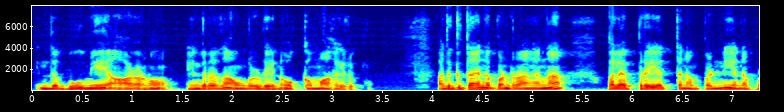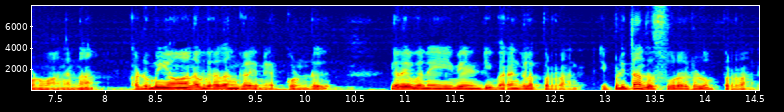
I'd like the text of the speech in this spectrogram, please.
இந்த பூமியை ஆளணும் என்கிறது தான் அவங்களுடைய நோக்கமாக இருக்கும். அதுக்கு தான் என்ன பண்ணுறாங்கன்னா பல பிரயத்தனம் பண்ணி என்ன பண்ணுவாங்கன்னா கடுமையான விரதங்களை மேற்கொண்டு இறைவனை வேண்டி வரங்களை பெறுறாங்க இப்படி தான் அந்த சூரர்களும் பெறுறாங்க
